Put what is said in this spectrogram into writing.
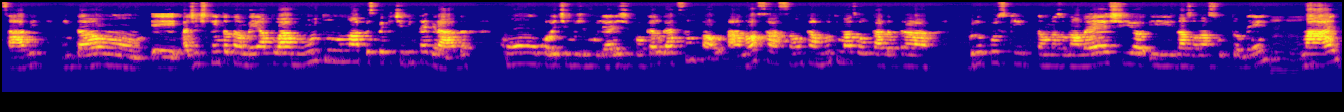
sabe? Então, é, a gente tenta também atuar muito numa perspectiva integrada com coletivos de mulheres de qualquer lugar de São Paulo. A nossa ação está muito mais voltada para grupos que estão na Zona Leste e na Zona Sul também, uhum. mas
